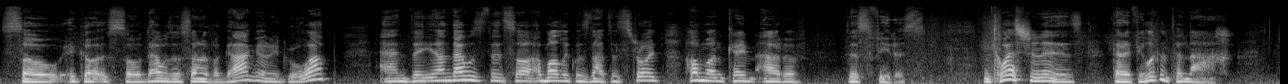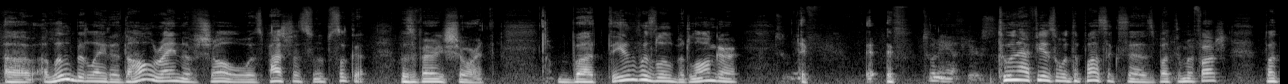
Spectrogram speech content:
So it goes. So that was the son of Agag, and he grew up, and, uh, you know, that was the, so Amalek was not destroyed. Haman came out of this fetus. The question is that if you look in Tanakh, uh, a little bit later, the whole reign of Shaul was Pashas and Psukkah was very short, but even if it was a little bit longer, if if two and a half years, two and a half years, what the pasuk says, but the Mefarsh, but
